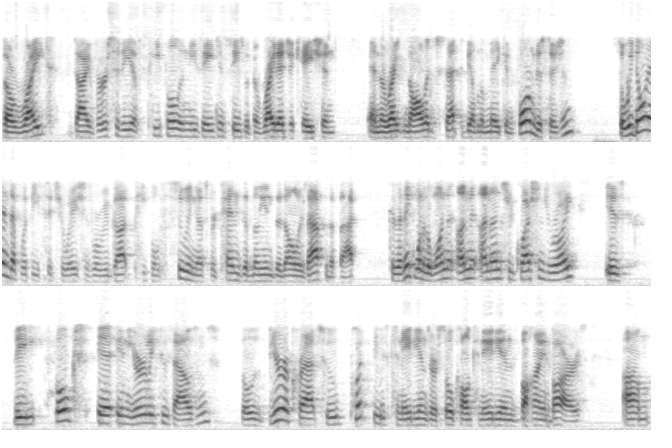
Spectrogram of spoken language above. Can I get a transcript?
the right diversity of people in these agencies with the right education and the right knowledge set to be able to make informed decisions. So we don't end up with these situations where we've got people suing us for tens of millions of dollars after the fact. Because I think one of the one un- unanswered questions, Roy, is the folks in the early 2000s, those bureaucrats who put these Canadians or so-called Canadians behind bars, um,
